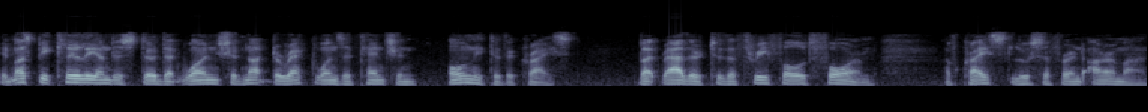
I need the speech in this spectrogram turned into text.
It must be clearly understood that one should not direct one's attention only to the Christ, but rather to the threefold form of Christ, Lucifer, and Ahriman.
